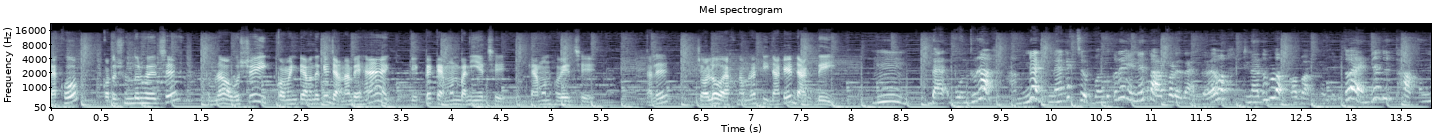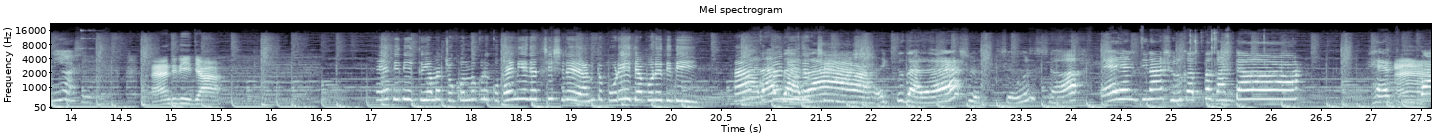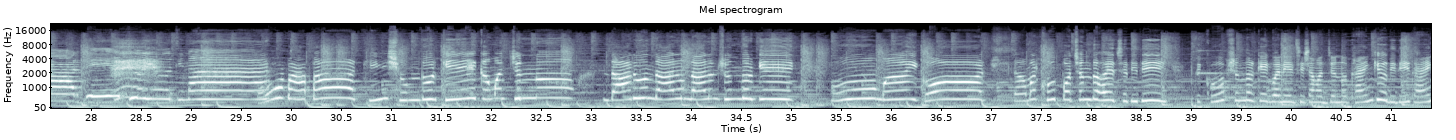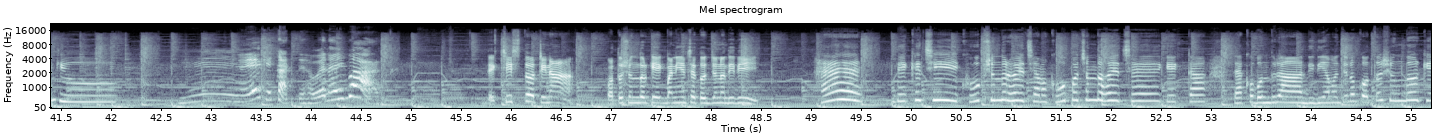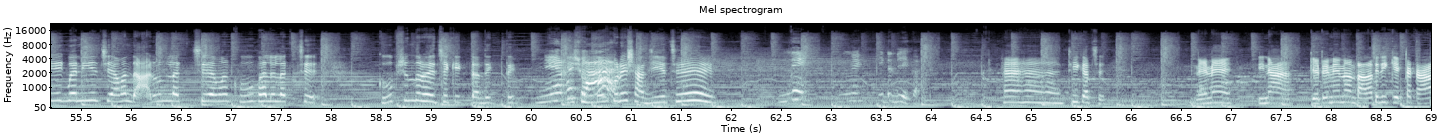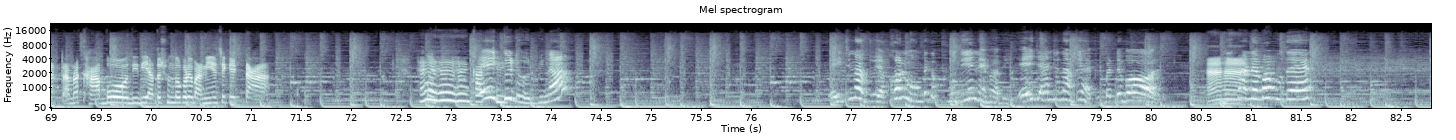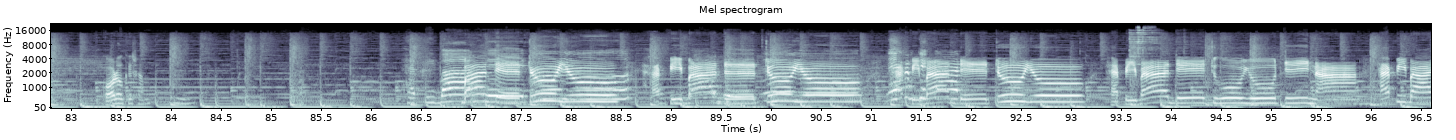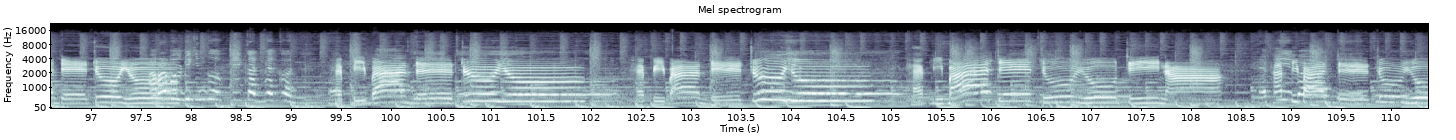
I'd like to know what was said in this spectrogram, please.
দেখো কত সুন্দর হয়েছে। তোমরা অবশ্যই কমেন্টে আমাদেরকে জানাবে হ্যাঁ? কেকটা কেমন বানিয়েছে কেমন হয়েছে? তাহলে চলো এখন আমরা টিনাকে ডাক দেই। হুম বন্ধুরা আমি না টিনাকে চোখ বন্ধ করে এনে তারপরে টিনা তো পুরো অবাক হয়ে যাবে। তো একদিন তুই থাক নিয়ে হ্যাঁ দিদি যা। হ্যাঁ দিদি তুই আমার চোখ বন্ধ করে কোথায় নিয়ে যাচ্ছিস রে? আমি তো পড়েই যাব রে দিদি। হ্যাঁ কোথায় নিয়ে যাচ্ছিস? একটু শুন এই টিনা শুরু করতো গানটা। হ্যাপি হ্যাঁ। Birthday to you Tina. ও বাবা কি সুন্দর কেক আমার জন্য। দারুণ দারুণ দারুণ সুন্দর কেক। ও মাই গড আমার খুব পছন্দ হয়েছে দিদি। তুই খুব সুন্দর কেক বানিয়েছিস আমার জন্য। থ্যাংক ইউ দিদি থ্যাংক ইউ হুম একে কাটতে হবে না এবার। দেখছিস তো টিনা? কত সুন্দর কেক বানিয়েছে তোর জন্য দিদি। হ্যাঁ দেখেছি। খুব সুন্দর হয়েছে আমার খুব পছন্দ হয়েছে কেকটা। দেখো বন্ধুরা দিদি আমার জন্য কত সুন্দর কেক বানিয়েছে আমার দারুণ লাগছে আমার খুব ভালো লাগছে। খুব সুন্দর হয়েছে কেকটা দেখতে। সুন্দর করে সাজিয়েছে। নে নে এটা দিয়ে হ্যাঁ হ্যাঁ হ্যাঁ ঠিক আছে। নে নে টিনা কেটে নে না তাড়াতাড়ি কেকটা কাট আমরা খাব। দিদি এত সুন্দর করে বানিয়েছে কেকটা। হ্যাঁ হ্যাঁ হ্যাঁ এই কাটছি। তুই ধরবি না? এই যে না তুই এখন মোমটাকে ফুদিয়ে নে ভাবি এই যে না তুই হ্যাপি বার্থডে বল হ্যাঁ হ্যাঁ নে বাবু দে কর ওকে সামনে happy birthday to you happy birthday to you happy birthday to you happy birthday to you Tina happy birthday to you আবার বলবি কিন্তু কেক কাটবে এখন happy birthday to you happy birthday to you. Happy birthday to you Tina happy birthday to you.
